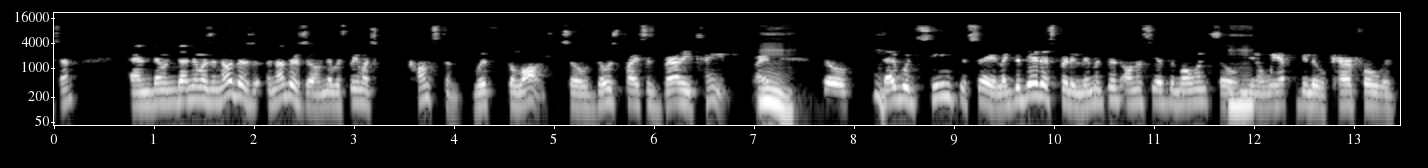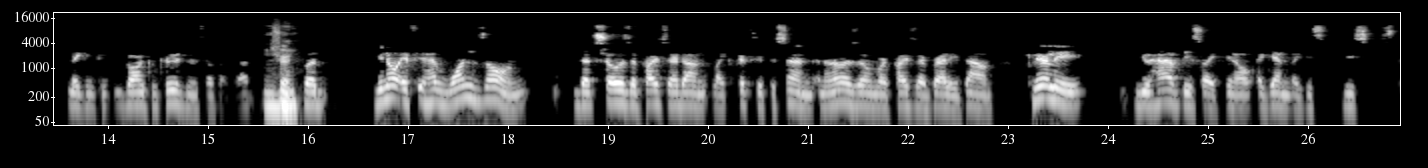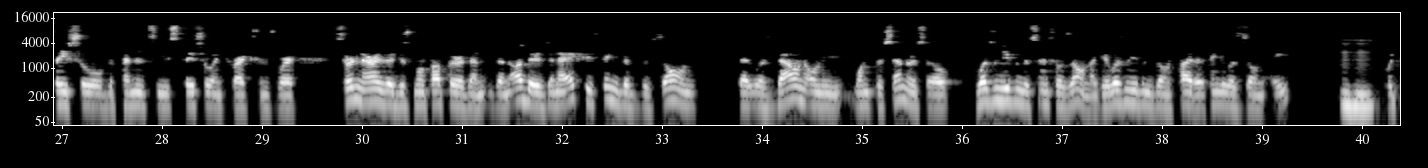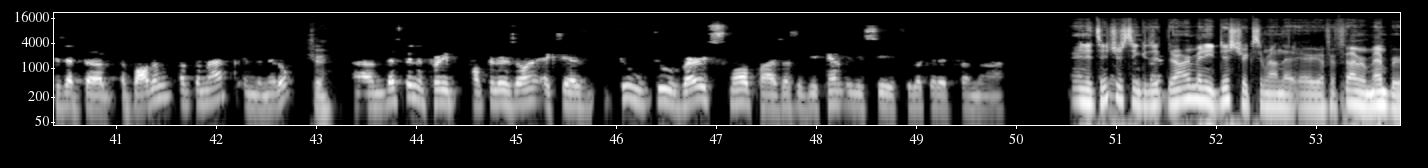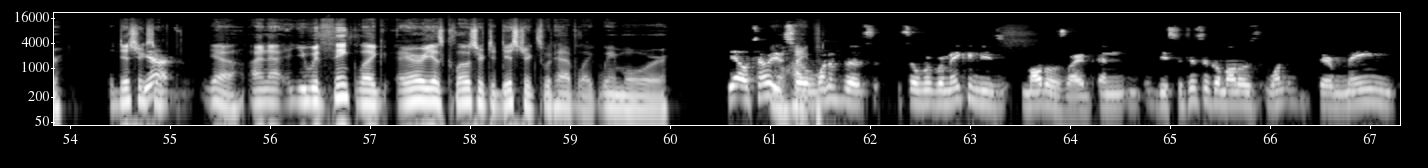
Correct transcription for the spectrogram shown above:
And then, then there was another, another zone that was pretty much constant with the launch. So those prices barely changed, right? Mm. So mm. that would seem to say, like the data is pretty limited, honestly, at the moment. So, mm-hmm. you know, we have to be a little careful with making, drawing conclusions and stuff like that. Mm-hmm. Sure. But, you know, if you have one zone that shows that prices are down like 50% and another zone where prices are barely down, clearly you have these like, you know, again, like these, these spatial dependencies, spatial interactions where certain areas are just more popular than, than others. And I actually think that the zone that was down only 1% or so wasn't even the central zone. Like it wasn't even zone five. I think it was zone 8 mm-hmm. which is at the, the bottom of the map in the middle. Sure. Um, that's been a pretty popular zone. It actually has two, two very small plazas that you can't really see if you look at it from, uh, and it's interesting because there aren't many districts around that area, if, if I remember. The districts yeah. are, yeah. And uh, you would think like areas closer to districts would have like way more yeah, I'll tell you. you know, so hype. one of the so we're, we're making these models, right? And these statistical models, one their main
